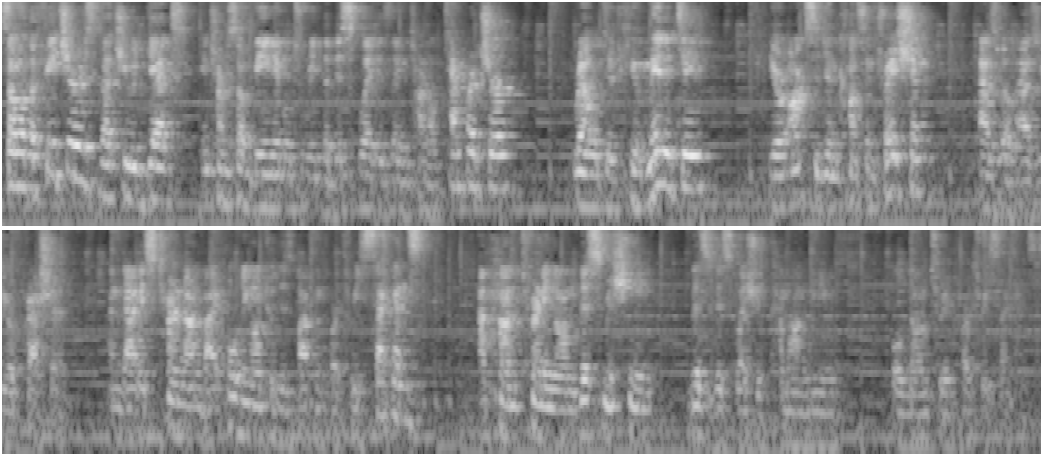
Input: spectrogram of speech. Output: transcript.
Some of the features that you would get in terms of being able to read the display is the internal temperature, relative humidity, your oxygen concentration, as well as your pressure. And that is turned on by holding onto this button for three seconds. Upon turning on this machine, this display should come on when you hold on to it for three seconds.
